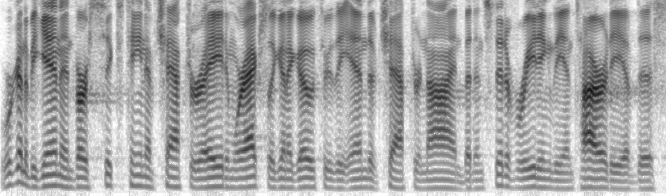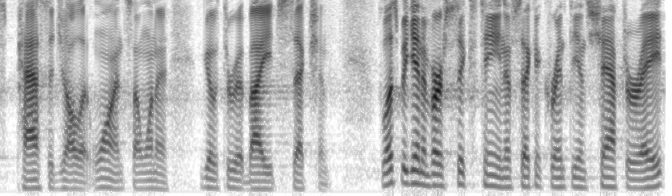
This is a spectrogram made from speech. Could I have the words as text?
We're going to begin in verse 16 of chapter 8, and we're actually going to go through the end of chapter 9. But instead of reading the entirety of this passage all at once, I want to go through it by each section. So let's begin in verse 16 of 2 Corinthians chapter 8.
